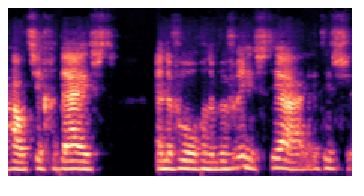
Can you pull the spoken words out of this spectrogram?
houdt zich gedijst en de volgende bevriest. Ja, het is,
